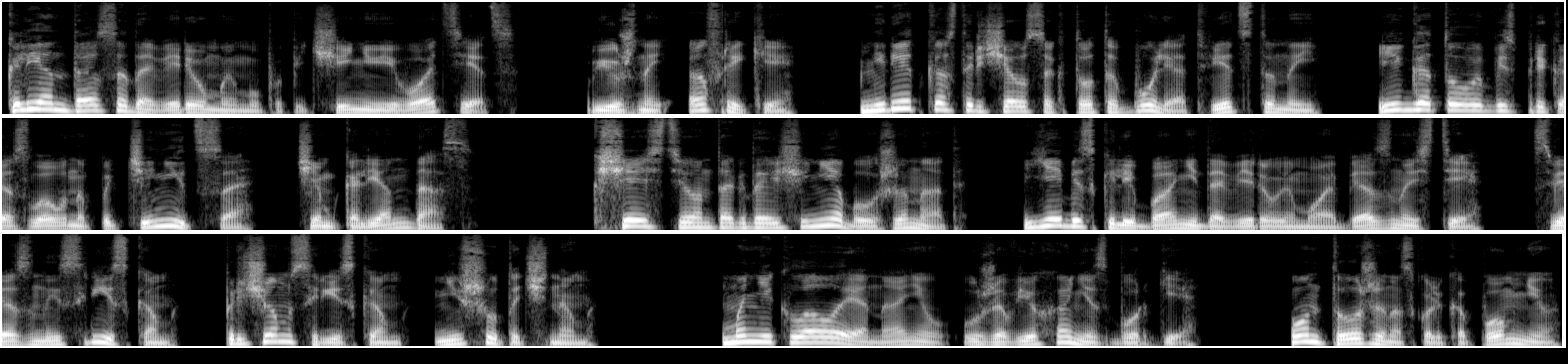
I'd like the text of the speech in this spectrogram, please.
Калиандаса доверил моему попечению его отец. В Южной Африке нередко встречался кто-то более ответственный и готовый беспрекословно подчиниться, чем Калиандас. К счастью, он тогда еще не был женат, я без колебаний доверил ему обязанности, связанные с риском, причем с риском нешуточным. Маниклала я нанял уже в Йоханнесбурге. Он тоже, насколько помню,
